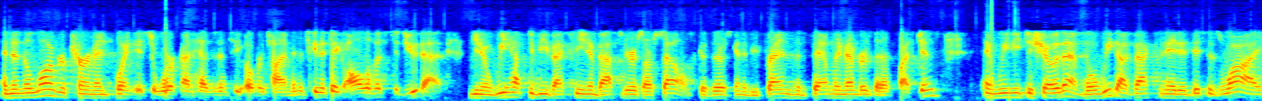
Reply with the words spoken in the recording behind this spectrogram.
And then the longer term endpoint is to work on hesitancy over time. And it's going to take all of us to do that. You know, we have to be vaccine ambassadors ourselves because there's going to be friends and family members that have questions and we need to show them, well, we got vaccinated. This is why.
